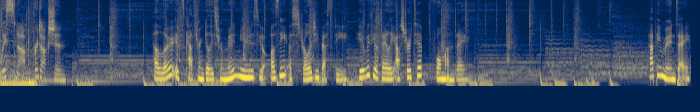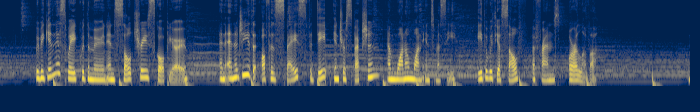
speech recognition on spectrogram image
LiSTNR production. Hello, it's Katherine Gillies from Moon Muse, your Aussie astrology bestie, here with your daily astro tip for Monday. Happy Moon Day. We begin this week with the moon in sultry Scorpio, an energy that offers space for deep introspection and one on one intimacy, either with yourself, a friend, or a lover.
